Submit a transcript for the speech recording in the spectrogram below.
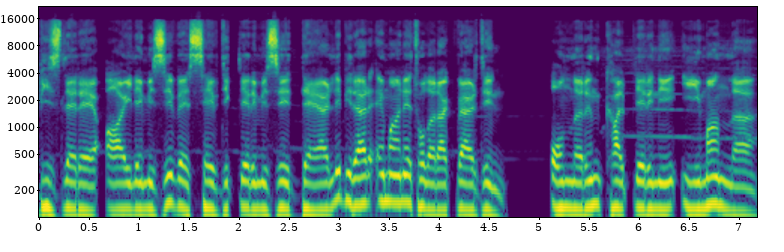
bizlere ailemizi ve sevdiklerimizi değerli birer emanet olarak verdin. Onların kalplerini imanla,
